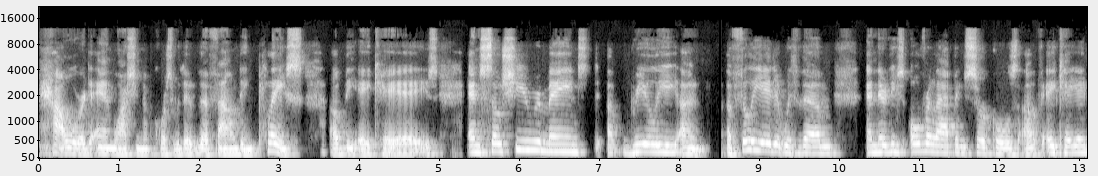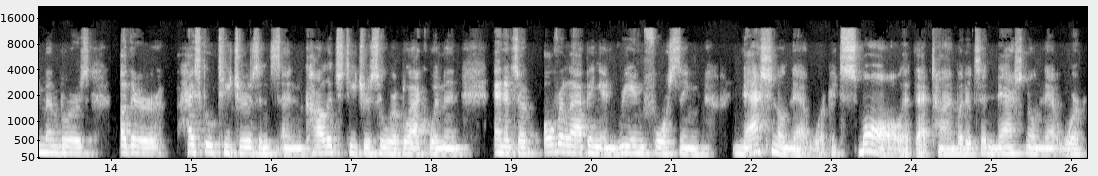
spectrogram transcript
Howard and Washington, of course, were the, the, founding place of the AKAs. And so she remains uh, really uh, affiliated with them. And there are these overlapping circles of AKA members, other high school teachers and, and college teachers who are Black women. And it's an overlapping and reinforcing national network. It's small at that time, but it's a national network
